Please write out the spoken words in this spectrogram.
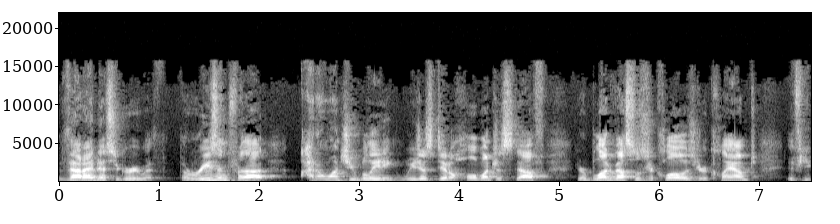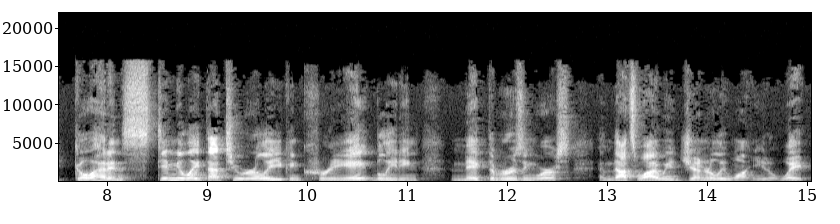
That I disagree with. The reason for that, I don't want you bleeding. We just did a whole bunch of stuff. Your blood vessels are closed, you're clamped. If you go ahead and stimulate that too early, you can create bleeding, make the bruising worse, and that's why we generally want you to wait.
